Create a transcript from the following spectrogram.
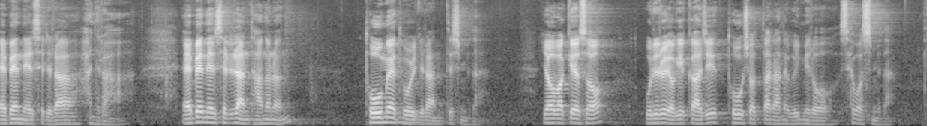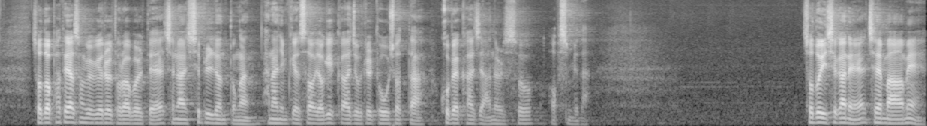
에베네셀이라 하니라. 에베네셀이란 단어는 도움의 돌이란 뜻입니다. 여호와께서 우리를 여기까지 도우셨다라는 의미로 세웠습니다. 저도 파테아 성교교를 돌아볼 때 지난 11년 동안 하나님께서 여기까지 우리를 도우셨다 고백하지 않을 수 없습니다. 저도 이 시간에 제 마음에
